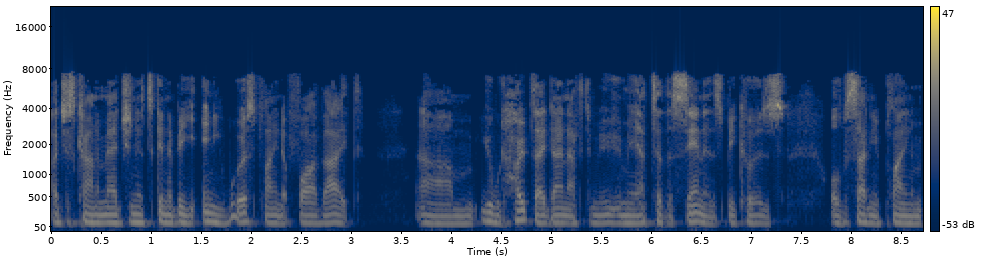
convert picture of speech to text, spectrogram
I just can't imagine it's going to be any worse playing at five eighth um, you would hope they don't have to move him out to the centres because all of a sudden you're playing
